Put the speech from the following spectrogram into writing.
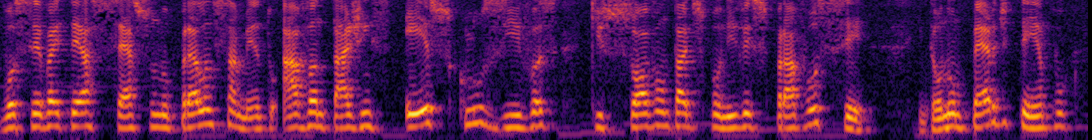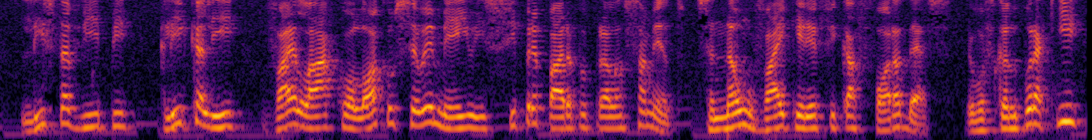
você vai ter acesso no pré-lançamento a vantagens exclusivas que só vão estar disponíveis para você. Então não perde tempo, lista VIP, clica ali, vai lá, coloca o seu e-mail e se prepara para o pré-lançamento. Você não vai querer ficar fora dessa. Eu vou ficando por aqui.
